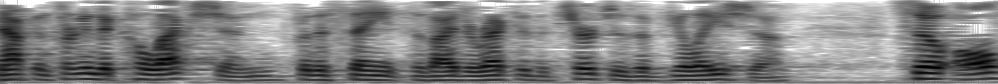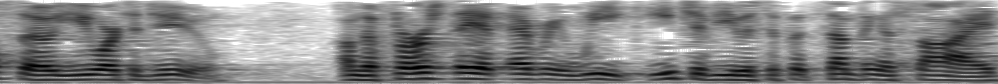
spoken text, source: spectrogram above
Now concerning the collection for the saints, as I directed the churches of Galatia, so also you are to do. On the first day of every week, each of you is to put something aside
